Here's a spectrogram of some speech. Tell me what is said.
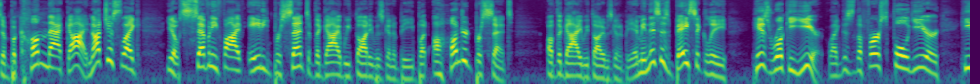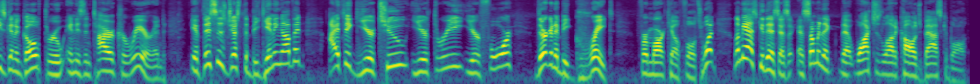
to become that guy. Not just like, you know, 75, 80% of the guy we thought he was going to be, but 100% of the guy we thought he was going to be. I mean, this is basically his rookie year. Like this is the first full year he's going to go through in his entire career. And if this is just the beginning of it, I think year 2, year 3, year 4, they're going to be great for Markelle Fultz. What let me ask you this as, as somebody that, that watches a lot of college basketball,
